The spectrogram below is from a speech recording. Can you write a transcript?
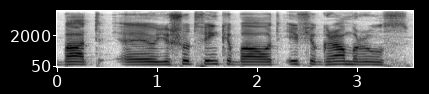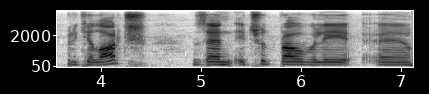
But uh, you should think about if your grammar rules pretty large then it should probably uh,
